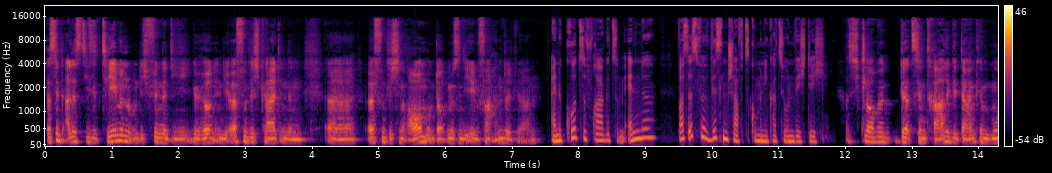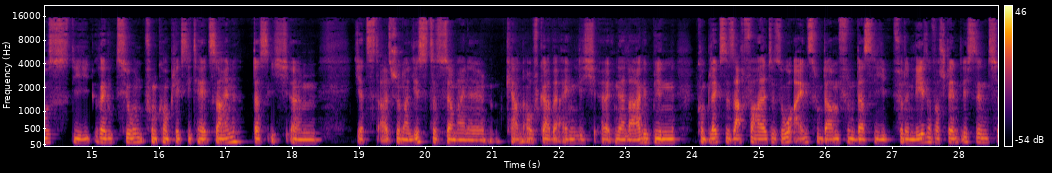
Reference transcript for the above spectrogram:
Das sind alles diese Themen und ich finde, die gehören in die Öffentlichkeit, in den äh, öffentlichen Raum und dort müssen die eben verhandelt werden. Eine kurze Frage zum Ende. Was ist für Wissenschaftskommunikation wichtig? Also ich glaube, der zentrale Gedanke muss die Reduktion von Komplexität sein, dass ich ähm, jetzt als Journalist, das ist ja meine Kernaufgabe eigentlich, äh, in der Lage bin, komplexe Sachverhalte so einzudampfen, dass sie für den Leser verständlich sind.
